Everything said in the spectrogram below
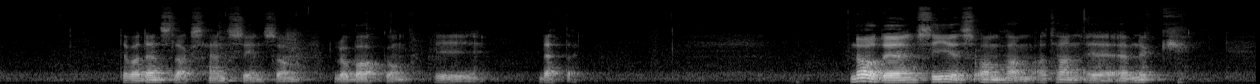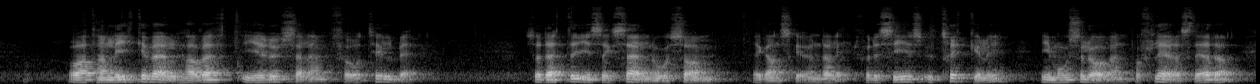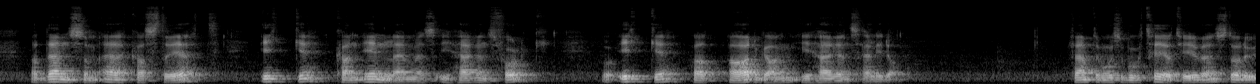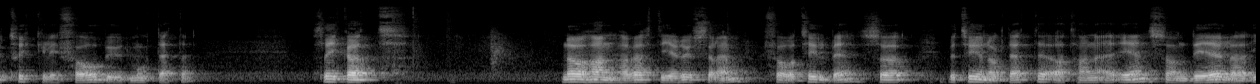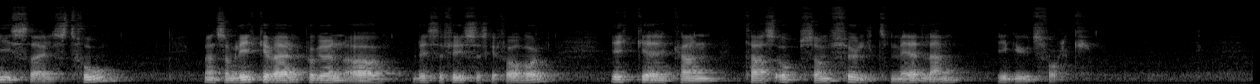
Det var den slags hensyn som lå bakom i dette. Når det sies om ham at han er evnukk, og at han likevel har vært i Jerusalem for å tilbe, så dette i seg selv noe som er ganske underlig. For det sies uttrykkelig i Moseloven på flere steder at den som er kastrert, ikke kan innlemmes i Herrens folk og ikke har adgang i Herrens helligdom. 5. Mosebok 23 står det uttrykkelig forbud mot dette, slik at når han har vært i Jerusalem for å tilbe, så betyr nok dette at han er en som deler Israels tro, men som likevel pga. disse fysiske forhold ikke kan tas opp som fullt medlem i Guds folk.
